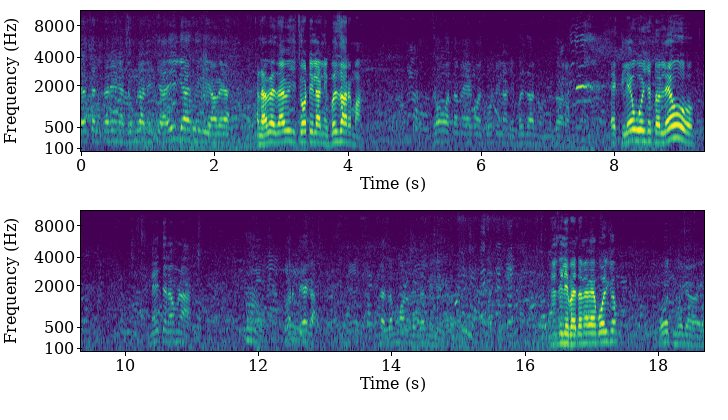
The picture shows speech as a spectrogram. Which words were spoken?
દર્શન કરીને ડુંગરા નીચે આવી ગયા છે હવે. અને હવે જ આવી છે ચોટીલાની બજારમાં. જોવો તમે એકવાર ચોટીલાની બજારનો નજારો. એક લેવું હોય છે તો લેવું. નહીતર હમણાં ઘર ભેગા. એટલે જમવાનું છે જમી લેજો. તમે કઈ બોલશો? બહુ જ મજા આવે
